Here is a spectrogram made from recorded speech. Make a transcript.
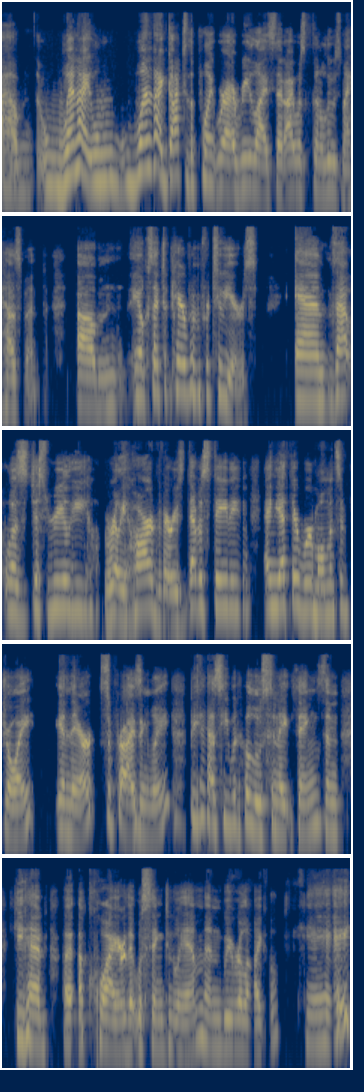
Um, when I when I got to the point where I realized that I was going to lose my husband, um, you know, because I took care of him for two years, and that was just really really hard, very devastating. And yet there were moments of joy in there, surprisingly, because he would hallucinate things, and he had a, a choir that was sing to him, and we were like, oh, okay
